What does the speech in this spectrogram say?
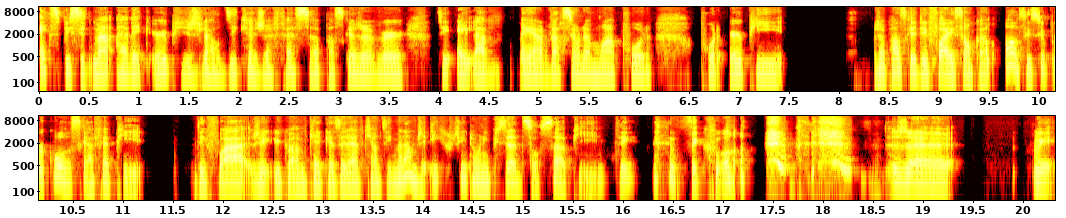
explicitement avec eux, puis je leur dis que je fais ça parce que je veux être la meilleure version de moi pour, pour eux. Puis je pense que des fois, ils sont comme Oh, c'est super cool ce qu'elle fait. Puis des fois, j'ai eu comme quelques élèves qui ont dit Madame, j'ai écouté ton épisode sur ça, puis tu sais, c'est cool. je, oui.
